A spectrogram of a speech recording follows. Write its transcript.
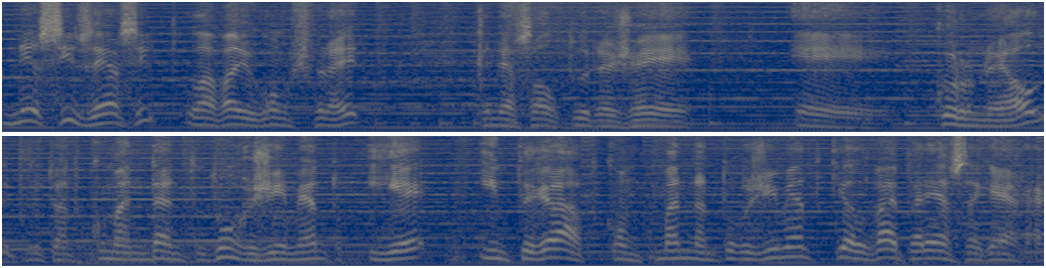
nesse exército, lá vai o Gomes Freire, que nessa altura já é, é coronel e, portanto, comandante de um regimento e é integrado como comandante do regimento que ele vai para essa guerra.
